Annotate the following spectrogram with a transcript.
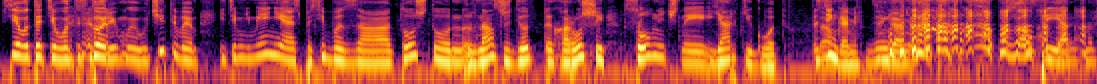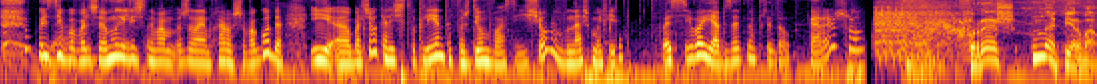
все вот эти вот истории мы учитываем, и тем не менее спасибо за то, что нас ждет хороший, солнечный, яркий год. с Да. деньгами. Деньгами. Пожалуйста. Приятно. Спасибо большое. Мы лично вам желаем хорошего года и э, большого количества клиентов и ждем вас еще в нашем эфире. Спасибо, я обязательно приду. Хорошо. Фреш на первом.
